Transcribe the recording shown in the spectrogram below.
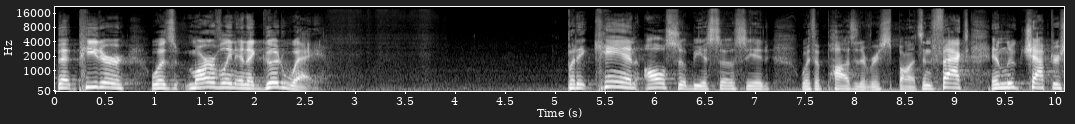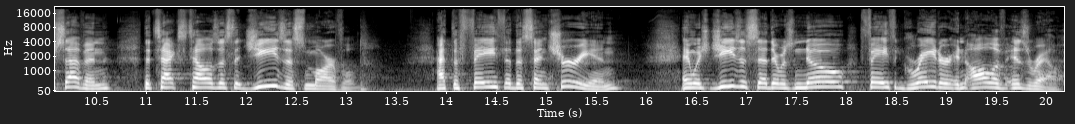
that Peter was marveling in a good way. But it can also be associated with a positive response. In fact, in Luke chapter 7, the text tells us that Jesus marveled at the faith of the centurion in which Jesus said there was no faith greater in all of Israel.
